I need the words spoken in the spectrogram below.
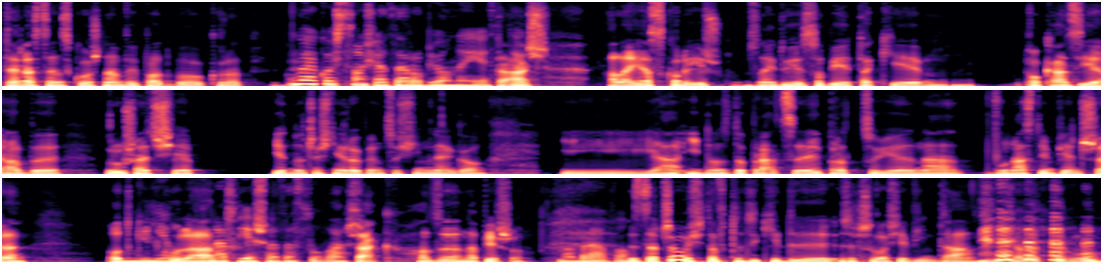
Teraz ten skłosz nam wypadł, bo akurat. No jakoś sąsiad zarobiony jest tak, też. Ale ja z kolei znajduję sobie takie okazje, aby ruszać się jednocześnie robią coś innego. I ja idąc do pracy, pracuję na 12 piętrze. Od kilku Nie, lat. Na pieszo zasuwasz? Tak, chodzę na pieszo. No brawo. Zaczęło się to wtedy, kiedy zepsuła się winda kilka lat temu.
